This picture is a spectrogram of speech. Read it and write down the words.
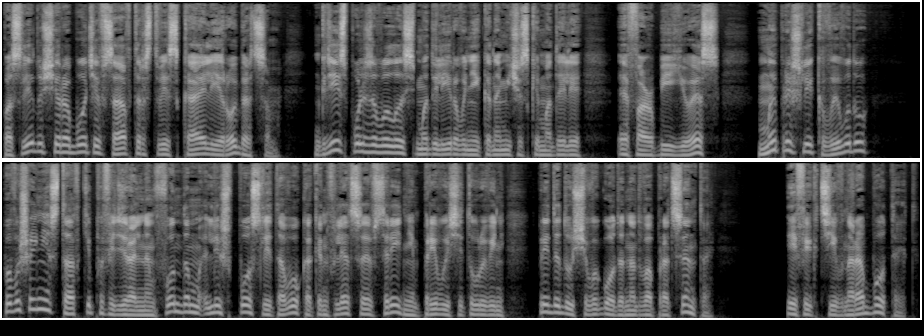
В последующей работе в соавторстве с Кайли и Робертсом где использовалось моделирование экономической модели FRB-US, мы пришли к выводу, повышение ставки по федеральным фондам лишь после того, как инфляция в среднем превысит уровень предыдущего года на 2%, эффективно работает.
